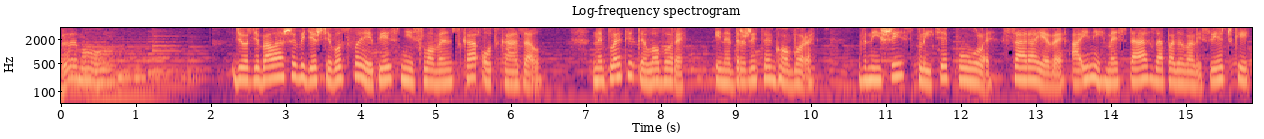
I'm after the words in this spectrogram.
Demol Đorđe Balašević ešte vo svojej piesni Slovenska odkázal. Ne pletite lovore i ne držite govore. V Niši, Splite, Púle, Sarajeve a iných mestách zapadovali sviečky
